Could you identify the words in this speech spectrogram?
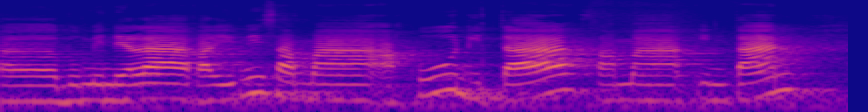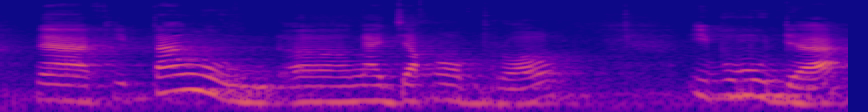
uh, Bu Mindela. Kali ini sama aku Dita sama Intan. Nah kita uh, ngajak ngobrol. Ibu muda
